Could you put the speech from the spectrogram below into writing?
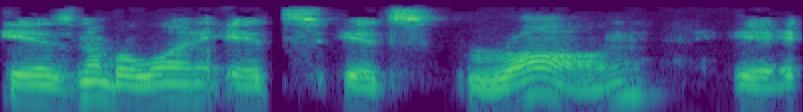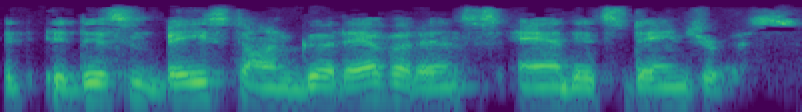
is number one, it's it's wrong. It, it isn't based on good evidence, and it's dangerous.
